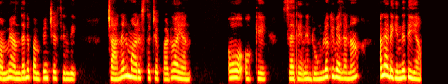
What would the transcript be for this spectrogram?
మమ్మీ అందరిని పంపించేసింది. ఛానల్ మారుస్తూ చెప్పాడు అయాన్ ఓ ఓకే. సరే నేను రూమ్లోకి వెళ్ళనా? అని అడిగింది దియా.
